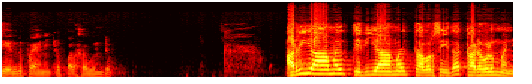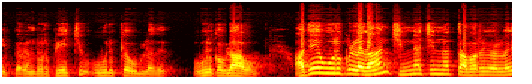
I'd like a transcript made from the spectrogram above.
சேர்ந்து பயணிக்க பழக வேண்டும். அறியாமல் தெரியாமல் தவறு செய்தால் கடவுளும் மன்னிப்பர் என்ற ஒரு பேச்சு ஊருக்க உள்ளது ஊருக்கு உலாவும். அதே ஊருக்குள்ளதான் சின்ன சின்ன தவறுகளை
